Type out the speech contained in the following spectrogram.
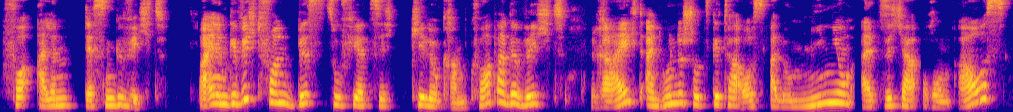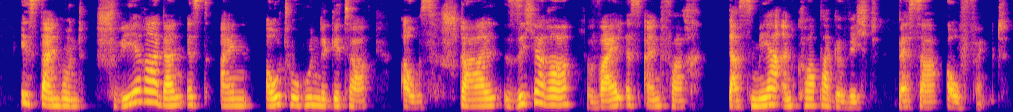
vor allem dessen Gewicht. Bei einem Gewicht von bis zu 40 Kilogramm Körpergewicht reicht ein Hundeschutzgitter aus Aluminium als Sicherung aus. Ist dein Hund schwerer, dann ist ein Autohundegitter aus Stahl sicherer, weil es einfach das Mehr an Körpergewicht besser auffängt.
